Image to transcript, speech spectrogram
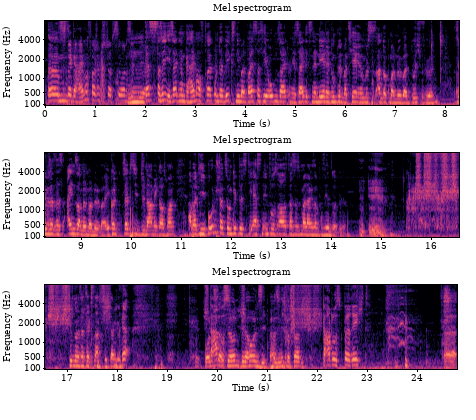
Ist das Ähm, eine geheime Forschungsstation? Wir- das ist tatsächlich, ihr seid in einem Geheimauftrag unterwegs, niemand weiß, dass ihr hier oben seid und ihr seid jetzt in der Nähe der dunklen Materie und müsst das Andockmanöver durchführen. Beziehungsweise das Einsammelmanöver. Ihr könnt selbst die Dynamik rausmachen. Aber die Bodenstation gibt es die ersten Infos raus, dass es mal langsam passieren soll, bitte. Steht 1986, danke. Ja. Status, Bodenstation, wiederholen Sie. Haben Sie nicht verstanden? Statusbericht. Äh,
